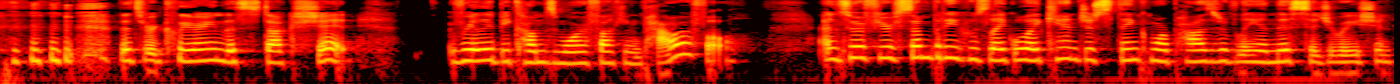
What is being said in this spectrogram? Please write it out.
that's where clearing the stuck shit really becomes more fucking powerful. And so if you're somebody who's like, well, I can't just think more positively in this situation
